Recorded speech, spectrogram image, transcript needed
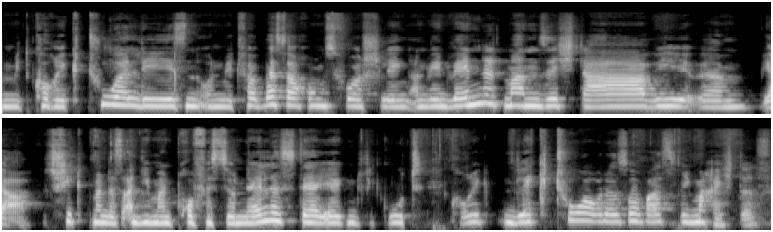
mit Korrektur lesen und mit Verbesserungsvorschlägen? An wen wendet man sich da? Wie ähm, ja schickt man das an jemand Professionelles, der irgendwie gut korrekten Lektor oder sowas? Wie mache ich das?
